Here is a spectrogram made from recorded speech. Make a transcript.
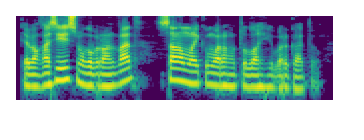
Terima kasih, semoga bermanfaat. Assalamualaikum warahmatullahi wabarakatuh.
